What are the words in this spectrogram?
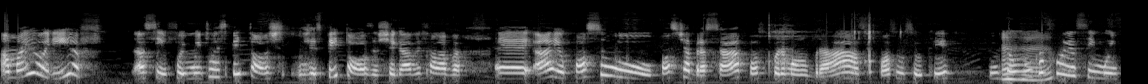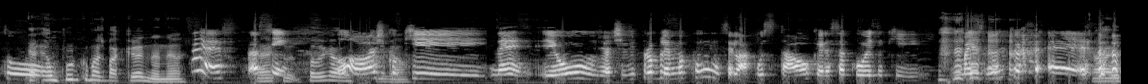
a maioria assim, foi muito respeitosa, respeitosa. Chegava e falava, é, ah, eu posso, posso te abraçar, posso pôr a mão no braço, posso não sei o quê. Então Uhum. nunca foi assim muito. É, é um público mais bacana, né? É, assim. É, foi legal, Lógico legal. que, né, eu já tive problema com, sei lá, com o Stalker, essa coisa que. Mas nunca. É. Ah,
